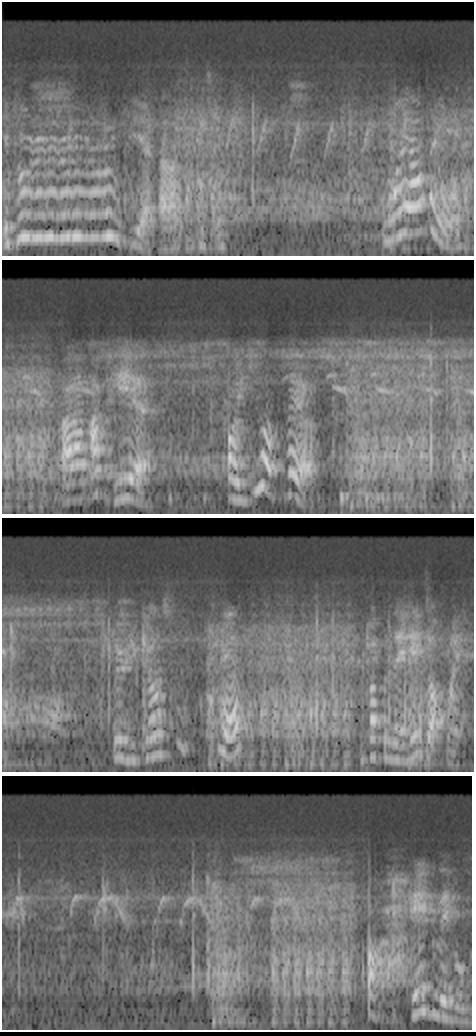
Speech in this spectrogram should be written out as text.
yeah, I like the pistol. Where are they all? Um, up here. Oh, you up there? Dude, you killing some? Yeah. I'm popping their heads off, mate. Oh, Head level.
